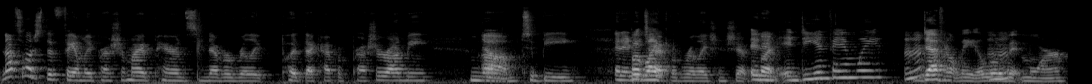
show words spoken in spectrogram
not so much the family pressure. My parents never really put that type of pressure on me No. um, to be in any But, like, type of relationship. In but an Indian family, Mm-hmm. definitely a little bit more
